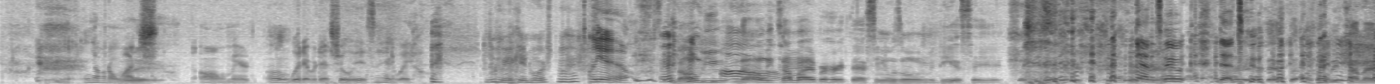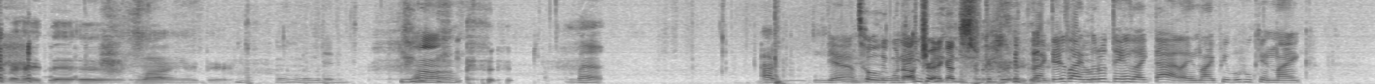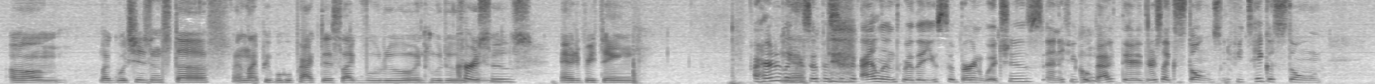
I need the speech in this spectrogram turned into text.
Y'all don't watch. What? Oh, American, whatever that show is. Anyway, American Horror Story. yeah. The only the only time I ever heard that scene was when Madea said it. that too. That too. That's the only time I ever heard that uh, line right there. I don't know what that is. Um, but I Yeah. Totally went off track. I just like there's like little things like that, and like people who can like, um, like witches and stuff, and like people who practice like voodoo and hoodoo, and curses. everything. I heard of like Yeah. there's a Pacific island where they used to burn witches, and if you go Oh. back there, there's like stones, and if you take a stone,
